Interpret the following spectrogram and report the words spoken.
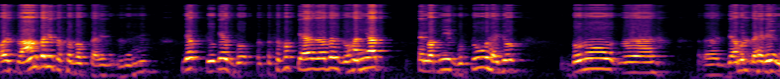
और इस्लाम का जो तसवुफ का इल्म है, जब क्योंकि तसवुफ क्या है रूहानियात पे मबनी गुफ्तु है जो दोनों जामुल बहरीन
